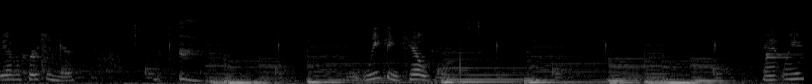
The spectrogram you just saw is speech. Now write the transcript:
We have a person here. We can kill him. Can't we?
